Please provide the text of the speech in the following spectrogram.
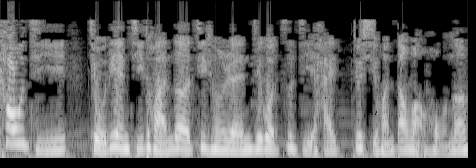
超级酒店集团的继承人，结果自己还就喜欢当网红呢。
